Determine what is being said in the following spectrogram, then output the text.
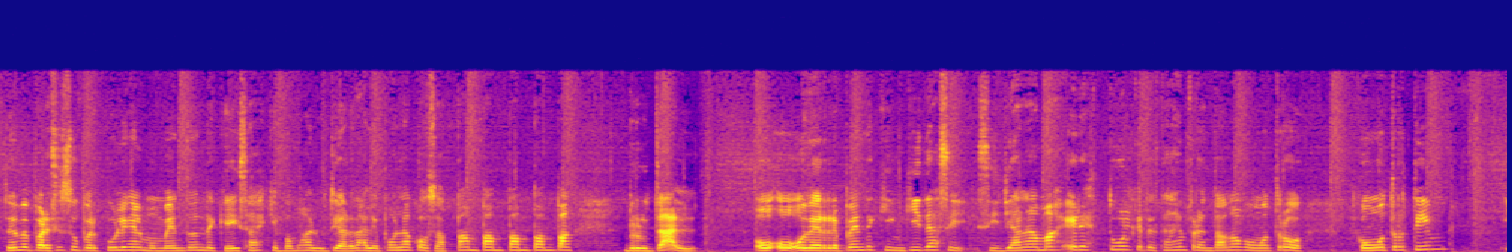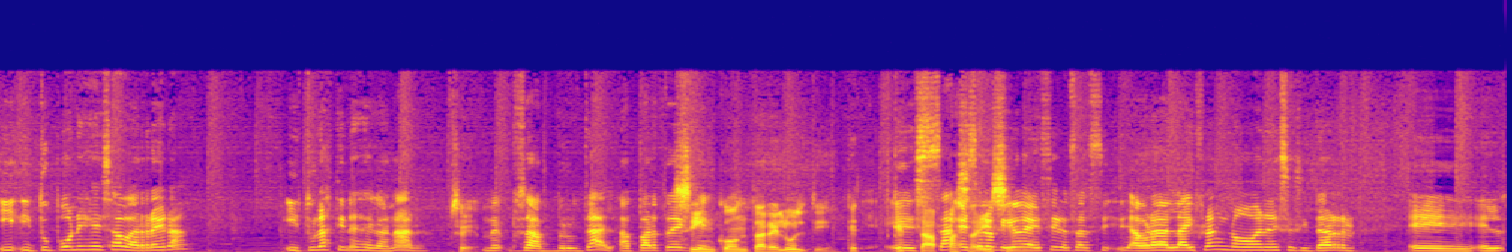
Entonces me parece súper cool en el momento en de que sabes que vamos a lootear, dale, pon la cosa, pam, pam, pam, pam, pam, brutal. O, o- o de repente, quien quita si, si ya nada más eres tú el que te estás enfrentando con otro, con otro team y, y tú pones esa barrera y tú las tienes de ganar. Sí. Me- o sea, brutal. Aparte de Sin que... contar el ulti, que, que está Esa- pasadísimo. eso es lo que iba a decir. O sea, si- ahora Lifeline no va a necesitar eh, el,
